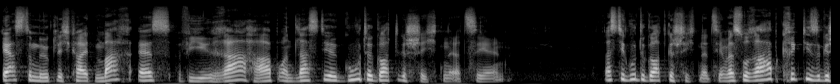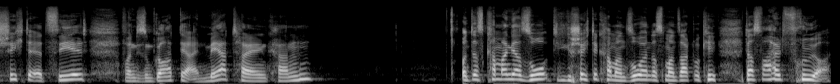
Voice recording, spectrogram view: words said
Erste Möglichkeit, mach es wie Rahab und lass dir gute Gottgeschichten erzählen. Lass dir gute Gottgeschichten erzählen. Weißt du, Rahab kriegt diese Geschichte erzählt von diesem Gott, der ein Meer teilen kann. Und das kann man ja so, die Geschichte kann man so hören, dass man sagt, okay, das war halt früher,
